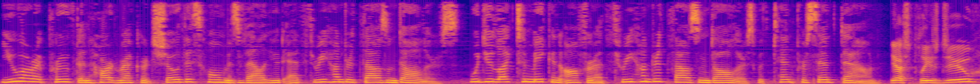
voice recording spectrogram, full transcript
You are approved and hard records show this home is valued at $300,000. Would you like to make an offer at $300,000 with 10% down? Yes, please do.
